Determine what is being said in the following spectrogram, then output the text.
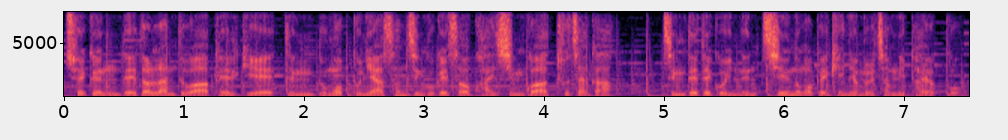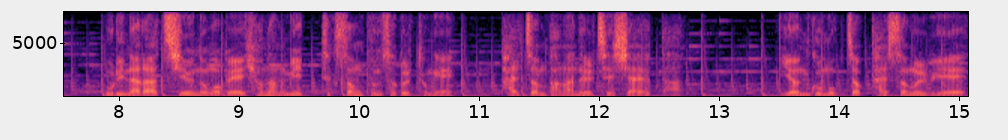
최근 네덜란드와 벨기에 등 농업 분야 선진국에서 관심과 투자가 증대되고 있는 치유농업의 개념을 정립하였고 우리나라 치유농업의 현황 및 특성 분석을 통해 발전 방안을 제시하였다. 연구 목적 달성을 위해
